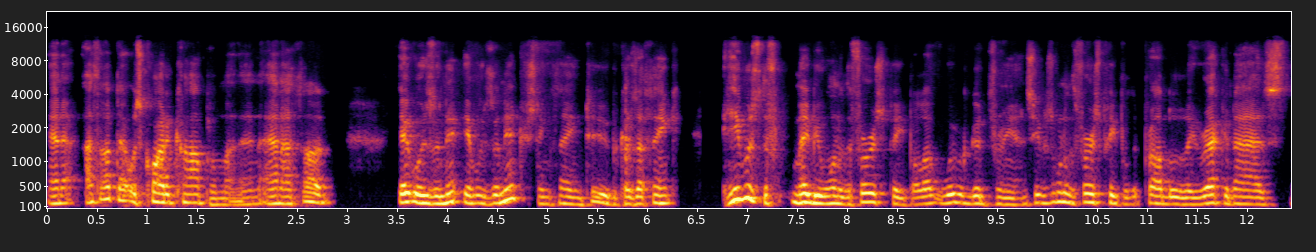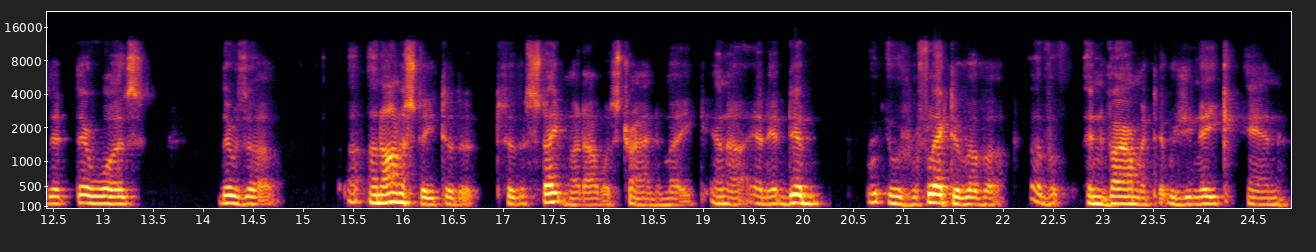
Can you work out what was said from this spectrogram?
And I, thought that was quite a compliment. And, and I thought it was an it was an interesting thing too, because I think he was the maybe one of the first people. Uh, we were good friends. He was one of the first people that probably recognized that there was there was a an honesty to the to the statement I was trying to make, and uh, and it did it was reflective of a of an environment that was unique and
